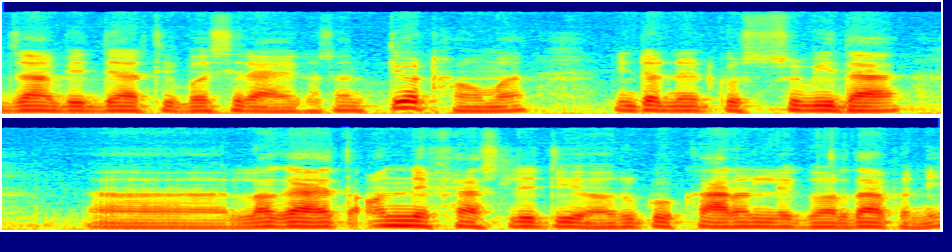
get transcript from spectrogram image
जहाँ विद्यार्थी बसिरहेका छन् त्यो ठाउँमा इन्टरनेटको सुविधा लगायत अन्य फेसिलिटीहरूको कारणले गर्दा पनि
